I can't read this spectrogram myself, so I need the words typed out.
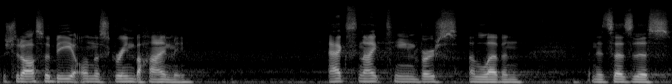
This should also be on the screen behind me. Acts 19, verse 11. And it says this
